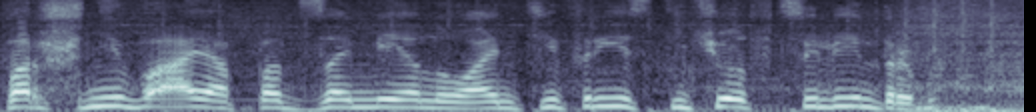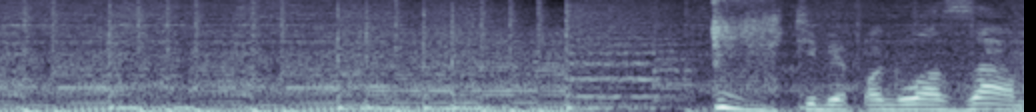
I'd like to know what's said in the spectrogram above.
Поршневая под замену, антифриз течет в цилиндры тебе по глазам.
